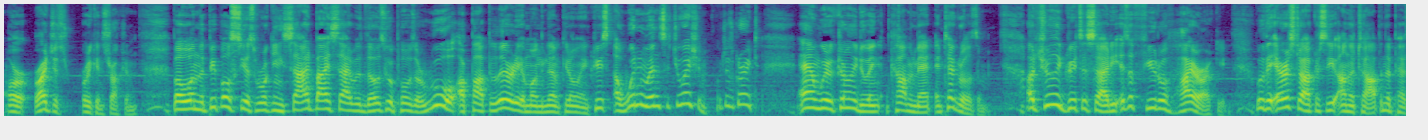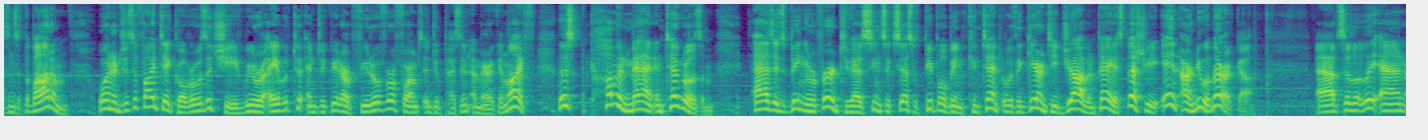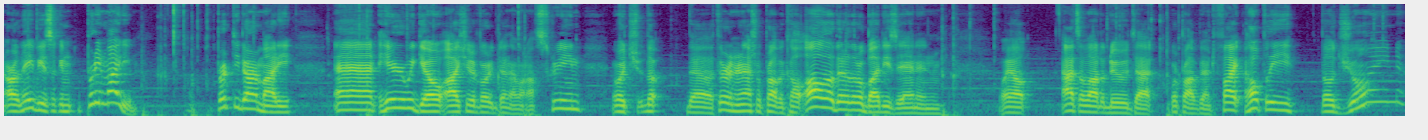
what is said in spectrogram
or righteous reconstruction. But when the people see us working side by side with those who oppose a rule, our popularity among them can only increase a win-win situation, which is great. And we're currently doing common man integralism. A truly great society is a feudal hierarchy, with the aristocracy on the top and the peasants at the bottom. When a justified takeover was achieved, we were able to integrate our feudal reforms into peasant American life. This common man integralism, as it's being referred to, has seen success with people being content with a guaranteed job and pay, especially in our new America. Absolutely, and our navy is looking pretty mighty pretty darn mighty. And here we go. I should have already done that one off screen, which the, the Third International probably call all of their little buddies in. And, well, that's a lot of dudes that we're probably going to fight. Hopefully, they'll join.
